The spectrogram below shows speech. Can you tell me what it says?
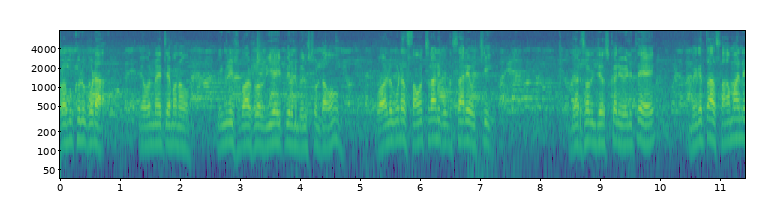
ప్రముఖులు కూడా ఎవరినైతే మనం ఇంగ్లీష్ భాషలో విఐపీలను పిలుస్తుంటామో వాళ్ళు కూడా సంవత్సరానికి ఒకసారి వచ్చి దర్శనం చేసుకొని వెళితే మిగతా సామాన్య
